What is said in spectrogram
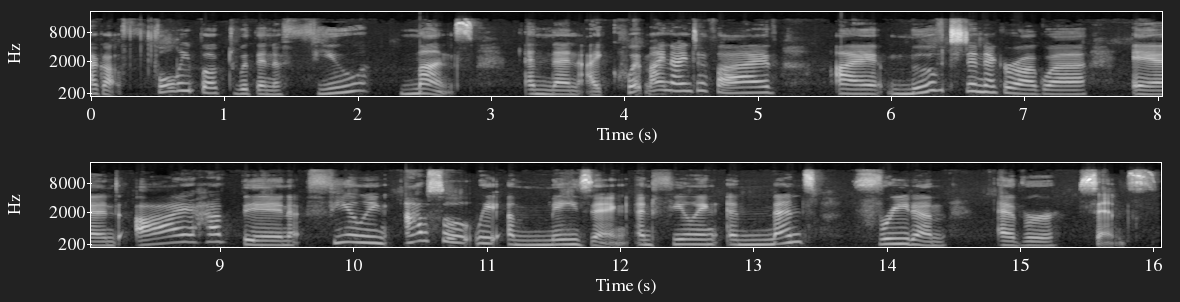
I got fully booked within a few months. And then I quit my nine to five. I moved to Nicaragua and I have been feeling absolutely amazing and feeling immense freedom ever since.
